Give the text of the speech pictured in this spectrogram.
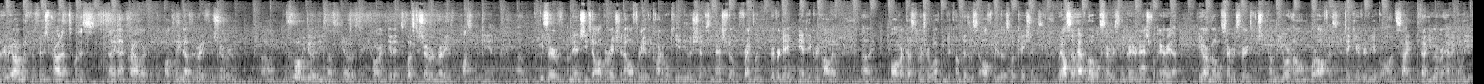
So here we are with the finished product on this 99 Prowler, all cleaned up and ready for the showroom. Um, this is what we do at Details to Go, is take a car and get it as close to showroom ready as we possibly can. Um, we serve a managed detail operation at all three of the Carnival Kia dealerships in Nashville, Franklin, Rivergate, and Hickory Hollow. Uh, all of our customers are welcome to come visit us at all three of those locations. We also have mobile service in the greater Nashville area via our mobile service rigs, which come to your home or office and take care of your vehicle on site without you ever having to leave.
